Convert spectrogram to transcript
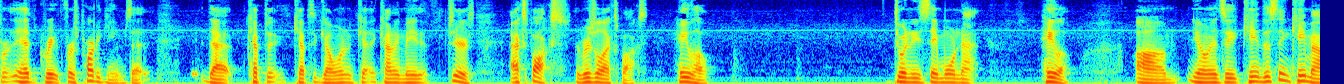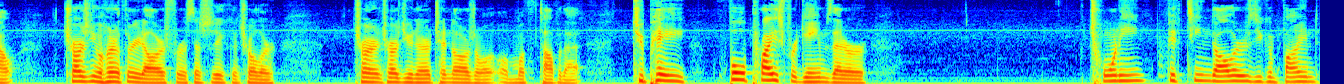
it had great first party games that that kept it kept it going kind of made it serious. Xbox, the original Xbox, Halo. Do I need to say more than that? Halo. Um, you know, and so came, this thing came out, charging you one hundred thirty dollars for essentially a controller, trying to charge you another ten dollars a month on top of that, to pay full price for games that are 20 15 dollars you can find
